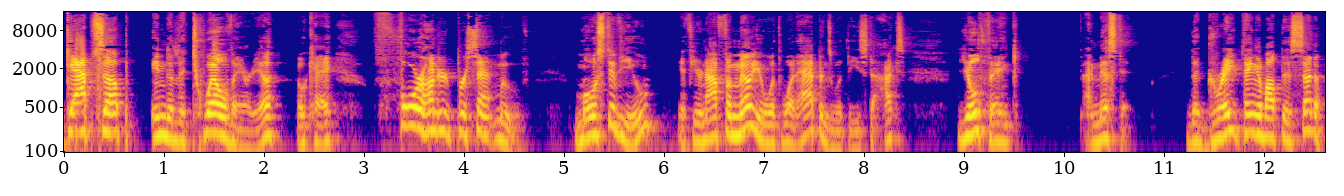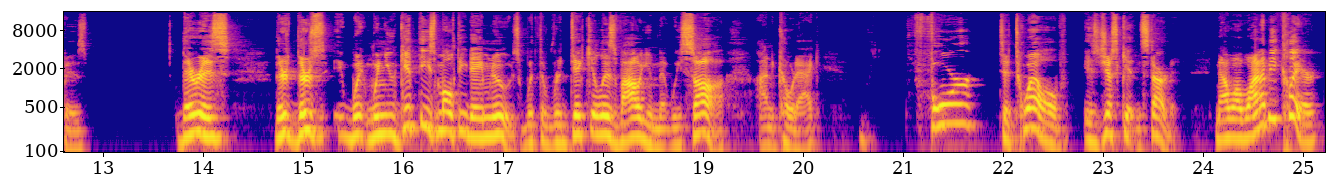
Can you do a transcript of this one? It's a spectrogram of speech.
Gaps up into the 12 area. Okay. 400% move. Most of you, if you're not familiar with what happens with these stocks, you'll think, I missed it. The great thing about this setup is there is there, there's when, when you get these multi-day news with the ridiculous volume that we saw on Kodak, four to 12 is just getting started. Now, I want to be clear,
